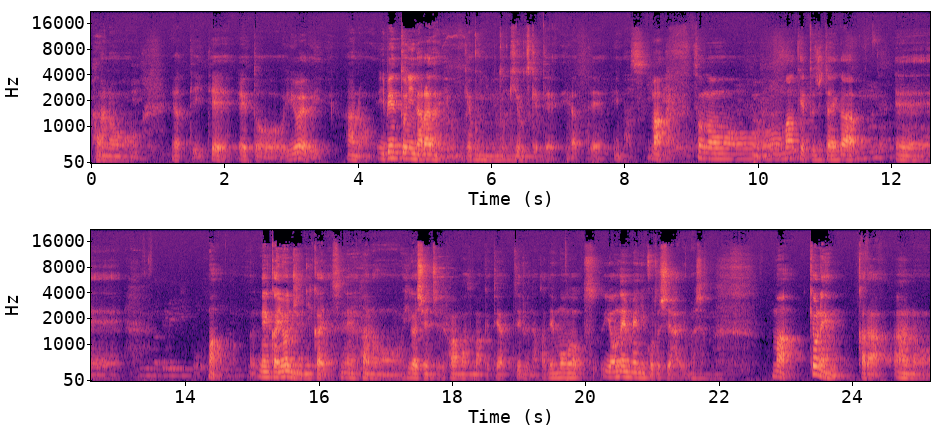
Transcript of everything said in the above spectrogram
はい。あのーやっていて、えっといわゆるあのイベントにならないように逆に言うと気をつけてやっています。まあそのマーケット自体がえーまあ年間42回ですね、あの東園地でファーマーズマーケットやってる中でもう4年目に今年で入りました、まあ去年からあの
